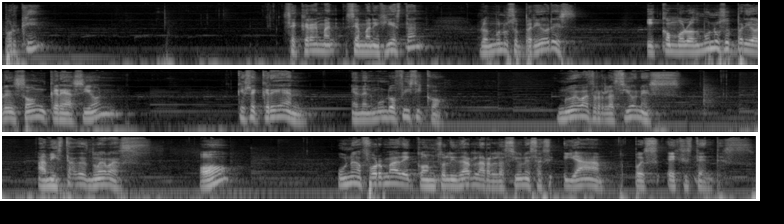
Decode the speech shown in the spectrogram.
¿Por qué? Se, crean, se manifiestan los mundos superiores. Y como los mundos superiores son creación, que se crean en el mundo físico, nuevas relaciones, amistades nuevas o una forma de consolidar las relaciones ya pues existentes.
